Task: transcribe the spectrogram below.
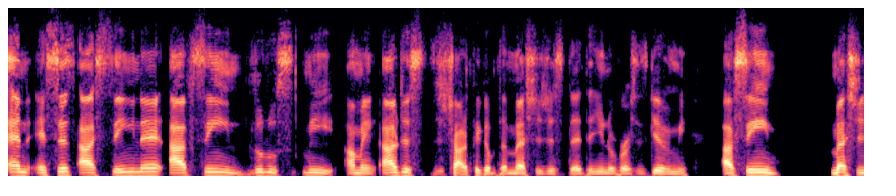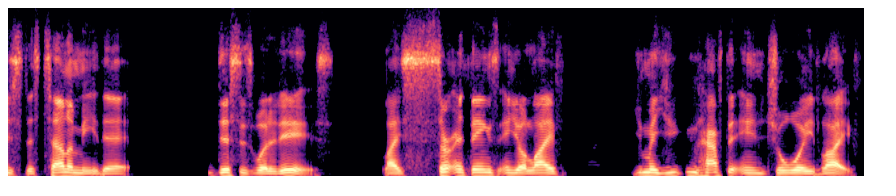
and and since I've seen that, I've seen little me. I mean, I just just try to pick up the messages that the universe is giving me. I've seen messages that's telling me that this is what it is. Like certain things in your life, you may you you have to enjoy life.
